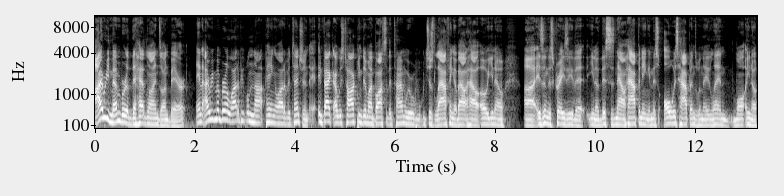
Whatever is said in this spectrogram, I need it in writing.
I remember the headlines on Bear, and I remember a lot of people not paying a lot of attention. In fact, I was talking to my boss at the time. We were just laughing about how, oh, you know, uh, isn't this crazy that you know this is now happening, and this always happens when they lend, long, you know,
